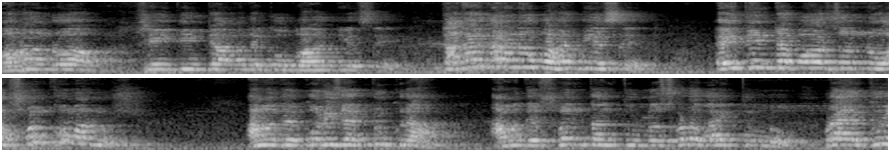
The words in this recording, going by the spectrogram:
মহান রব, সেই দিনটা আমাদেরকে উপহার দিয়েছে। কাদের কারণে উপহার দিয়েছে? এই দিনটা পাওয়ার জন্য অসংখ্য মানুষ, আমাদের কলিজার টুকরা, আমাদের সন্তান তুল্য, ছোট ভাই তুল্য, প্রায় দুই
